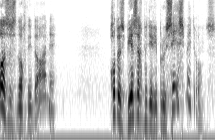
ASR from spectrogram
Ons is nog nie daar nie. God is besig met hierdie proses met ons.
